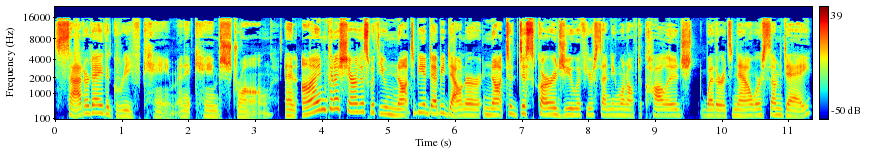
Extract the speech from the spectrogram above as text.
saturday the grief came and it came strong. And i'm going to share this with you not to be a debbie downer not to discourage you if you're sending one off to college whether it's now or someday.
